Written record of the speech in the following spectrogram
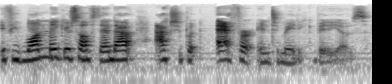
If you want to make yourself stand out, actually put effort into making videos.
